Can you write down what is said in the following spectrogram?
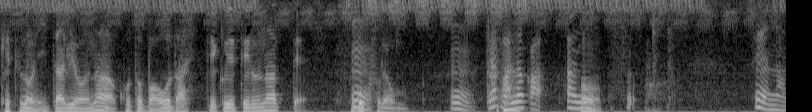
結論に至るような言葉を出してくれてるなってすごくそれは思う、うん、うん、なんかなんかあの、うん。そそうやな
